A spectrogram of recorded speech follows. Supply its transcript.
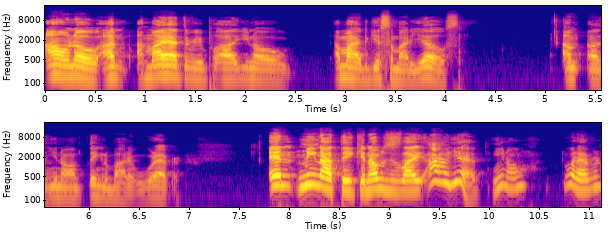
I don't know, I I might have to reply, you know, I might have to get somebody else. I'm, uh, you know, I'm thinking about it, whatever. And me not thinking, I'm just like, oh yeah, you know, whatever.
